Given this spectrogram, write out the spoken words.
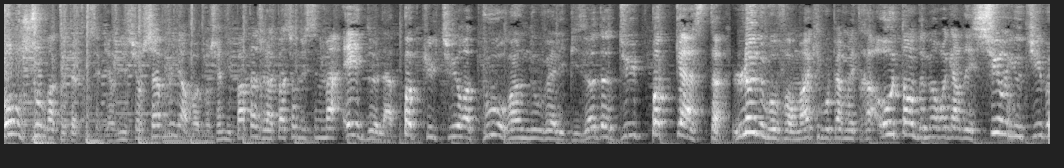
Bonjour à toutes et à tous et bienvenue sur Chafouillard, votre chaîne du partage de la passion du cinéma et de la pop culture pour un nouvel épisode du podcast. Le nouveau format qui vous permettra autant de me regarder sur YouTube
